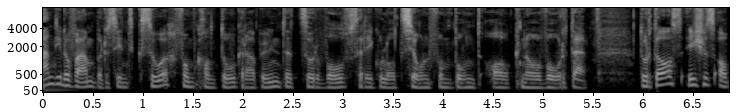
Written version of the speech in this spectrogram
Ende November sind Gesuche vom Kanton Graubünden zur Wolfsregulation vom Bund angenommen worden. Durch das ist es ab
